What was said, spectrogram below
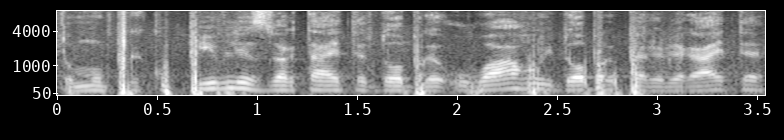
Тому при купівлі звертайте добре увагу і добре перевіряйте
